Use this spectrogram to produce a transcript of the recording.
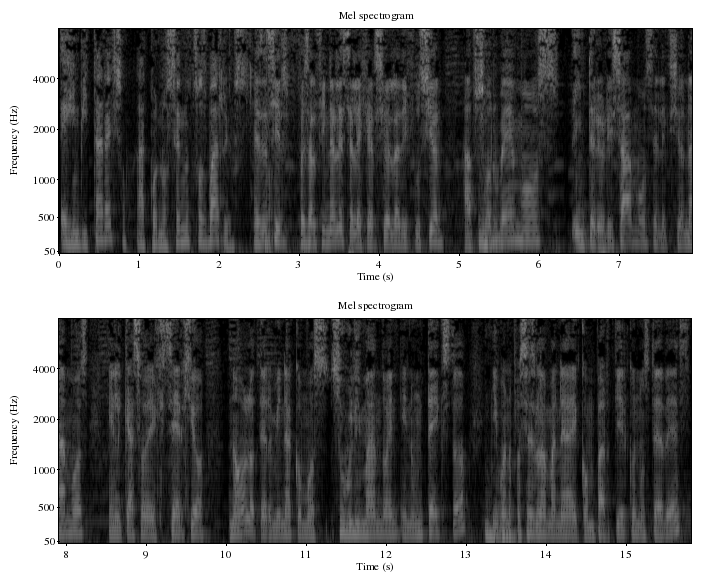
e invitar a eso, a conocer nuestros barrios. Es decir, pues al final es el ejercicio de la difusión. Absorbemos, interiorizamos, seleccionamos. En el caso de Sergio, ¿no? Lo termina como sublimando en, en un texto. Y bueno, pues es la manera de compartir con ustedes.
